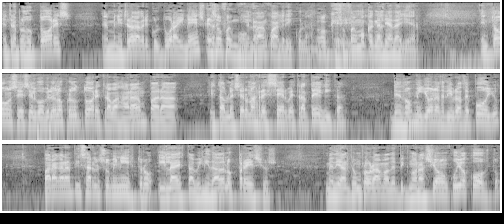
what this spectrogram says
entre productores, el Ministerio de Agricultura, Inés Eso fue en y el Banco Agrícola. Ok. Eso fue en Moca en el día de ayer. Entonces, el gobierno y los productores trabajarán para establecer una reserva estratégica de 2 millones de libras de pollo para garantizar el suministro y la estabilidad de los precios mediante un programa de pignoración cuyo costo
